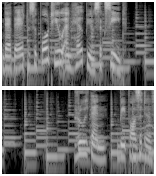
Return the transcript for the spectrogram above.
They're there to support you and help you succeed. Rule 10 Be positive.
